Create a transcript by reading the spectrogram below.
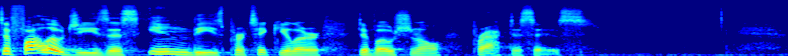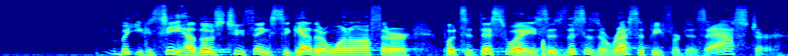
to follow Jesus in these particular devotional practices. But you can see how those two things together, one author puts it this way he says, This is a recipe for disaster.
